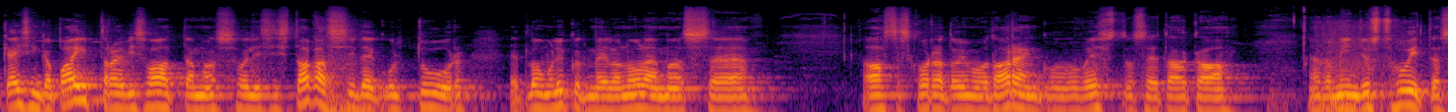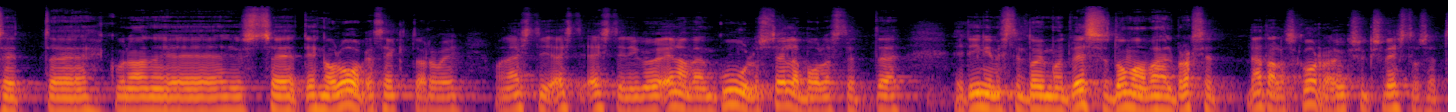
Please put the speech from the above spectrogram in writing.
käisin ka Pipedrive'is vaatamas, oli siis tagasisidekultuur, et loomulikult meil on olemas aastas korra toimuvad arenguvestlused, aga aga mind just huvitas, et kuna just see tehnoloogiasektor või on hästi-hästi-hästi nagu enam-vähem kuulus selle poolest, et et inimestel toimuvad vestlused omavahel praktiliselt nädalas korra, üks-üks vestlused.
